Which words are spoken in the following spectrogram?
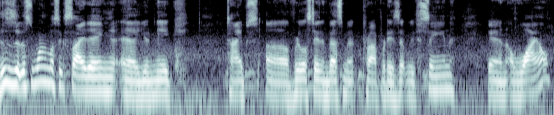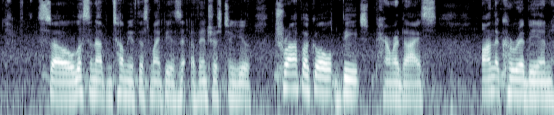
This is, this is one of the most exciting, uh, unique types of real estate investment properties that we've seen in a while. So listen up and tell me if this might be of interest to you. Tropical beach paradise on the Caribbean,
